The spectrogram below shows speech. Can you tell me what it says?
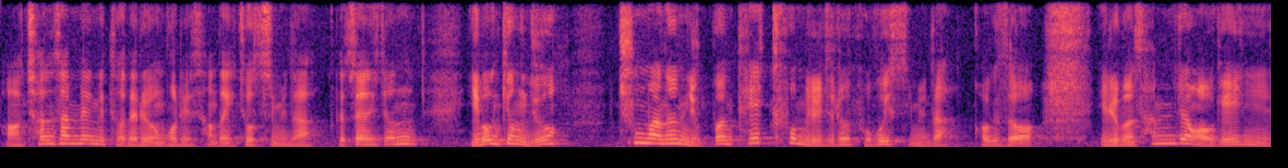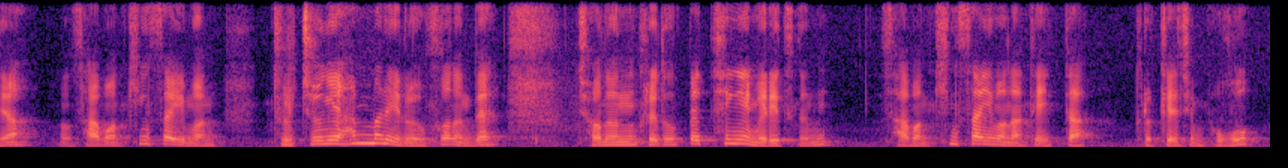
어, 1300m 내려온 거리 상당히 좋습니다. 그래서 저는 이번 경주 충만은 6번 테이크 포 밀즈를 보고 있습니다. 거기서 1번 삼정 어게인이냐 4번 킹사이먼 둘 중에 한 마리를 구하는데 저는 그래도 배팅의 메리트는 4번 킹 사이먼한테 있다. 그렇게 지금 보고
